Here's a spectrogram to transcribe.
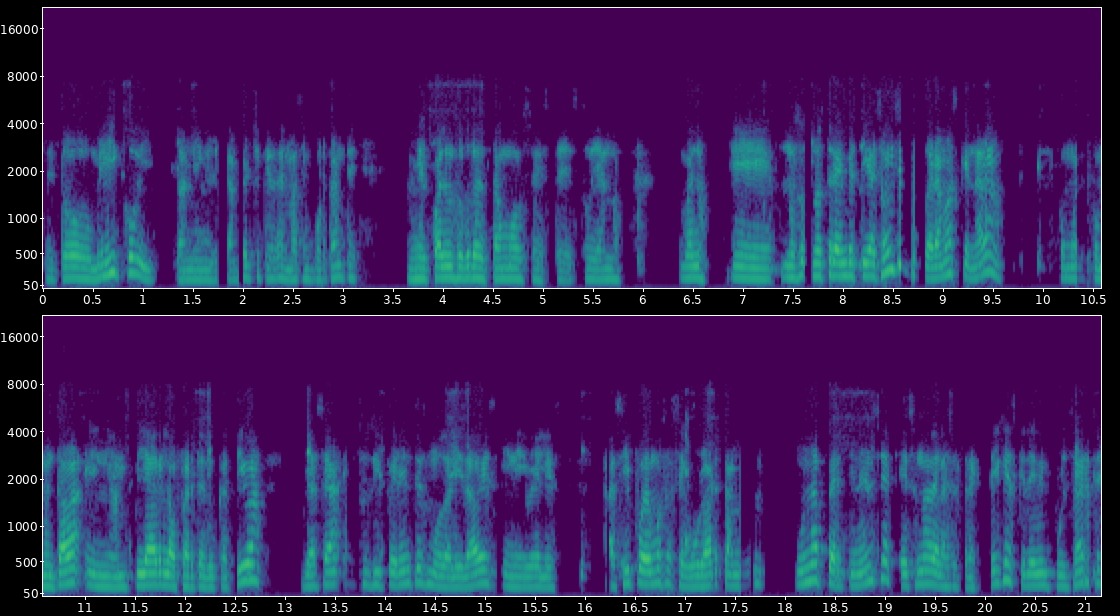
de todo México y también el de Campeche, que es el más importante en el cual nosotros estamos este, estudiando. Bueno, eh, nuestra investigación se enfocará más que nada, como les comentaba, en ampliar la oferta educativa, ya sea en sus diferentes modalidades y niveles. Así podemos asegurar también una pertinencia, que es una de las estrategias que debe impulsarse,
